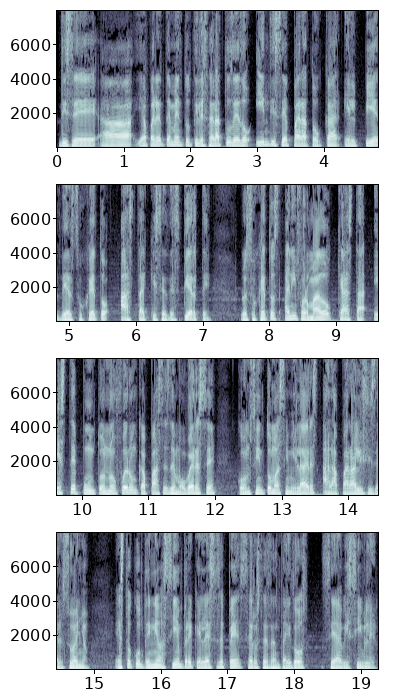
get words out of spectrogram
dice, ah, y aparentemente utilizará tu dedo índice para tocar el pie del sujeto hasta que se despierte. Los sujetos han informado que hasta este punto no fueron capaces de moverse con síntomas similares a la parálisis del sueño. Esto continúa siempre que el SCP-072 sea visible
